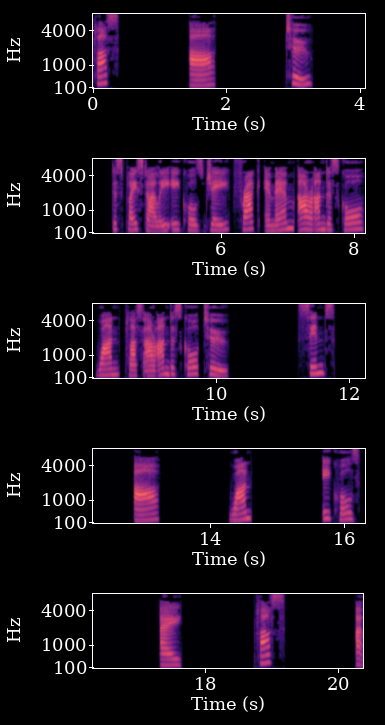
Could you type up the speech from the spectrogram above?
plus R two display style e equals g frac mm r underscore one plus r underscore two. Since r one equals a plus a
